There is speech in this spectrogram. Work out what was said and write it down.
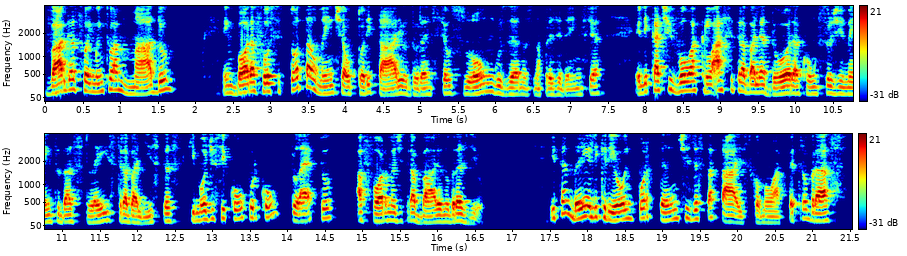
Vargas foi muito amado, embora fosse totalmente autoritário durante seus longos anos na presidência. Ele cativou a classe trabalhadora com o surgimento das leis trabalhistas, que modificou por completo a forma de trabalho no Brasil. E também ele criou importantes estatais, como a Petrobras,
